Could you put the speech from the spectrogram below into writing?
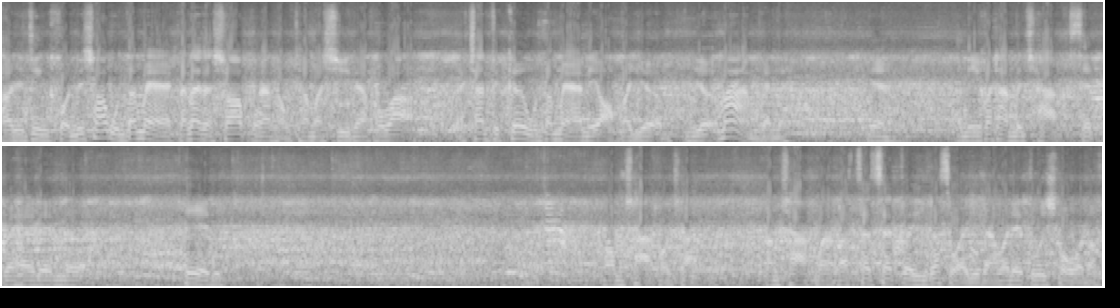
เอา จริงๆ คนที่ชอบอุลตร้าแมนก็น่าจะชอบงานของทามาชีนะ เพราะว่าแอคชั่นทิกเกอร์อุลตร้าแมนนี่ออกมาเยอะเยอะมากเหมือนกันนะเนี่ยอันนี้เขาทำเป็นฉากเซตไว้ให้เล่นด้วยเท่ดิพร้อมฉากของฉากทำฉากมาก็เซตเซตตัวอีกก็สวยดีนะว่าในตู้โชว์เนาะ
